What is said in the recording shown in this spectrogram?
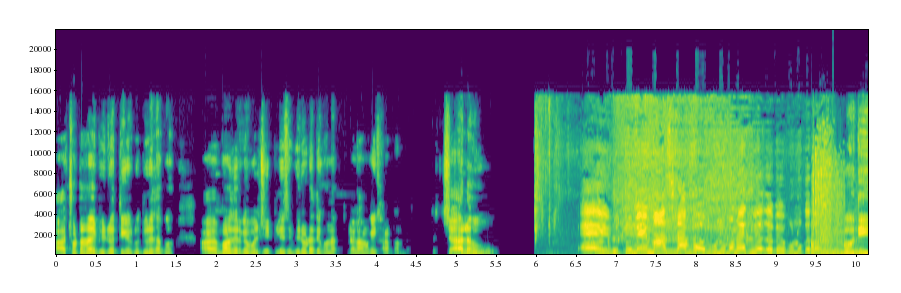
আর ছোটরা এই ভিডিওর থেকে একটু দূরে থাকো আর বড়দেরকে বলছি প্লিজ ভিডিওটা দেখো না নাহলে আমাকেই খারাপ লাগবে চলো! এই তুমি মাছ রাখো ভুলু মনে হয় ধুয়ে দেবে ভুলুকে দাও। বৌদি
